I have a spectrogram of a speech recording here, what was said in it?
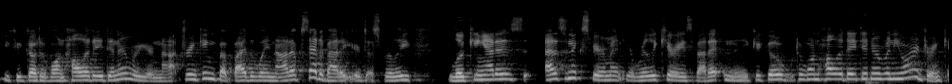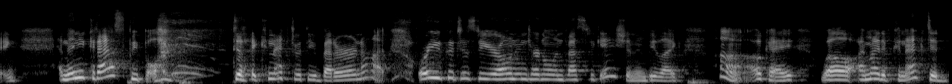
You could go to one holiday dinner where you're not drinking, but by the way, not upset about it. You're just really looking at it as, as an experiment. You're really curious about it. And then you could go to one holiday dinner when you are drinking. And then you could ask people, did I connect with you better or not? Or you could just do your own internal investigation and be like, huh, okay, well, I might have connected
